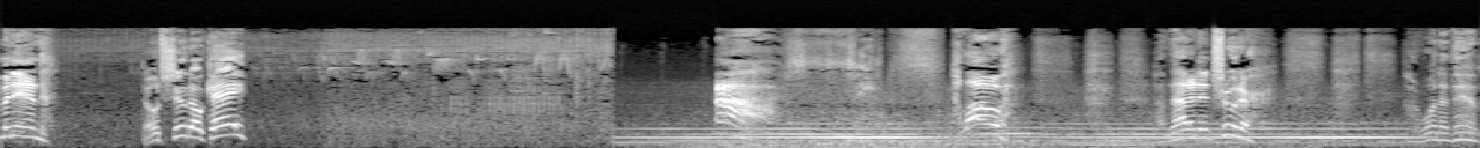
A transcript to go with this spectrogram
Coming in. Don't shoot, okay? Ah! Hello? I'm not an intruder. Or one of them.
